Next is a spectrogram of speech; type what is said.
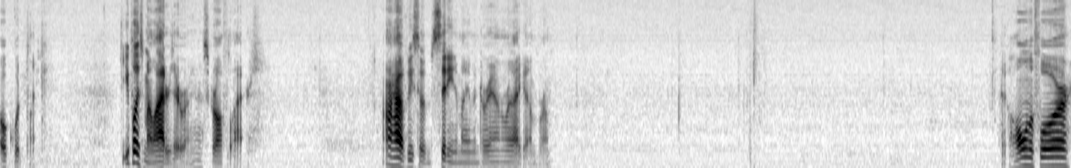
Oakwood plank. Can you place my ladders everywhere? I'm gonna scroll off the ladders. I don't have a piece of obsidian in my inventory. I don't know where that came from. Like a hole in the floor.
